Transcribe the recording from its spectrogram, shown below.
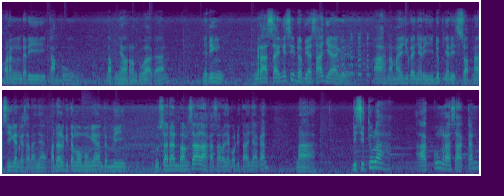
orang dari kampung, nggak punya orang tua kan. Jadi ng- ngerasainnya sih udah biasa aja gitu. Ah namanya juga nyari hidup, nyari suap nasi kan kasarannya. Padahal kita ngomongnya demi nusa dan bangsa lah kasarannya kalau ditanya kan. Nah, di situlah aku ngerasakan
